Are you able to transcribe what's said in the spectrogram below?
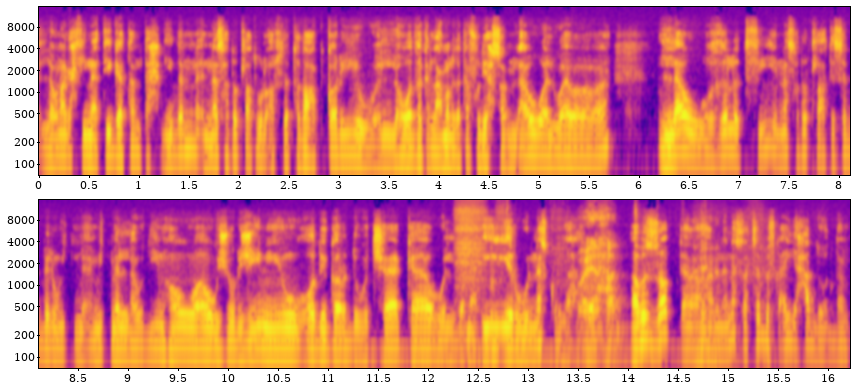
لو نجح فيه نتيجة تحديدا الناس هتطلع تقول أرتيتا ده عبقري واللي هو ده اللي عمله ده كان المفروض يحصل من الأول و و و لو غلط فيه الناس هتطلع تسب له 100 100 ملة. ودين هو وجورجينيو وأوديجارد وتشاكا والجماهير والناس كلها. وأي حد. آه بالظبط. يعني الناس هتسب في أي حد قدام.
